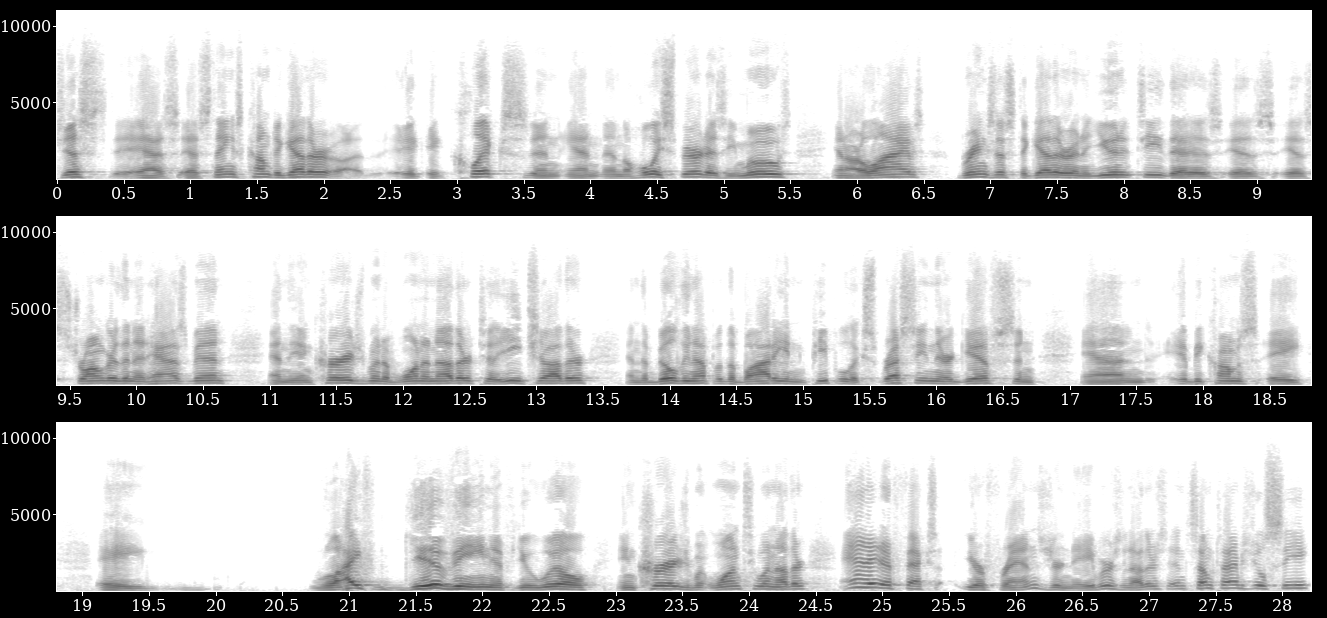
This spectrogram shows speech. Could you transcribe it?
just as, as things come together, uh, it, it clicks, and, and, and the Holy Spirit, as He moves in our lives, brings us together in a unity that is, is, is stronger than it has been, and the encouragement of one another to each other, and the building up of the body, and people expressing their gifts, and, and it becomes a, a life giving, if you will, encouragement one to another, and it affects your friends, your neighbors, and others. And sometimes you'll see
